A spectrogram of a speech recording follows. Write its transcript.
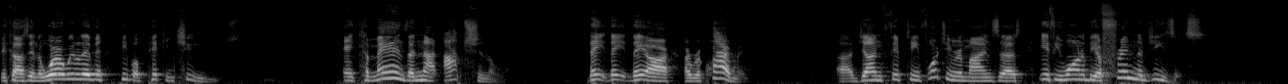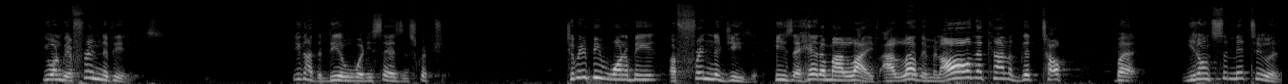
Because in the world we live in, people pick and choose. And commands are not optional. They, they, they are a requirement. Uh, John 15, 14 reminds us if you want to be a friend of Jesus, you want to be a friend of His, you got to deal with what He says in Scripture. Too many people want to be a friend of Jesus. He's the head of my life. I love Him, and all that kind of good talk, but you don't submit to Him.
